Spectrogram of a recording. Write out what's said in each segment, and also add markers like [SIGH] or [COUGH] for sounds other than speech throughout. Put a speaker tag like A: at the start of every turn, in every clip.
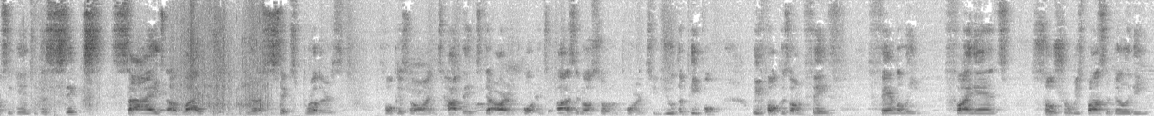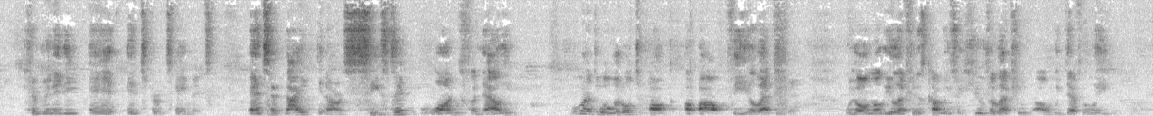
A: once again to the six sides of life. We are six brothers focused on topics that are important to us and also important to you, the people. We focus on faith, family, finance, social responsibility, community, and entertainment. And tonight, in our season one finale, we're going to do a little talk about the election. We all know the election is coming. It's a huge election. Uh, we definitely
